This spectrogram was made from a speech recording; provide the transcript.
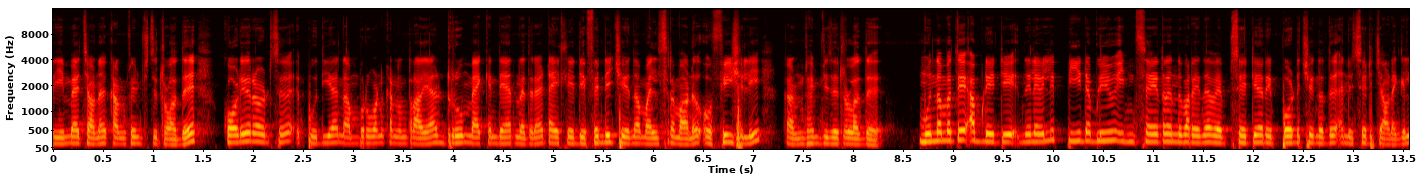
റീമാച്ചാണ് കൺഫേം ചെയ്തിട്ടുള്ളത്. കോഡി റോഡ്സ് പുതിയ നമ്പർ വൺ കണ്ടറായ ഡ്രൂ മാക്കൻഡയറിനെതിരെ ടൈറ്റിൽ ഡിഫെൻഡ് ചെയ്യുന്ന മത്സരമാണ് ഒഫീഷ്യലി കൺഫേം ചെയ്തിട്ടുള്ളത്. മൂന്നാമത്തെ അപ്ഡേറ്റ് നിലവിൽ പി ഡബ്ല്യു ഇൻസൈഡർ എന്ന് പറയുന്ന വെബ്സൈറ്റ് റിപ്പോർട്ട് ചെയ്യുന്നത് അനുസരിച്ചാണെങ്കിൽ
